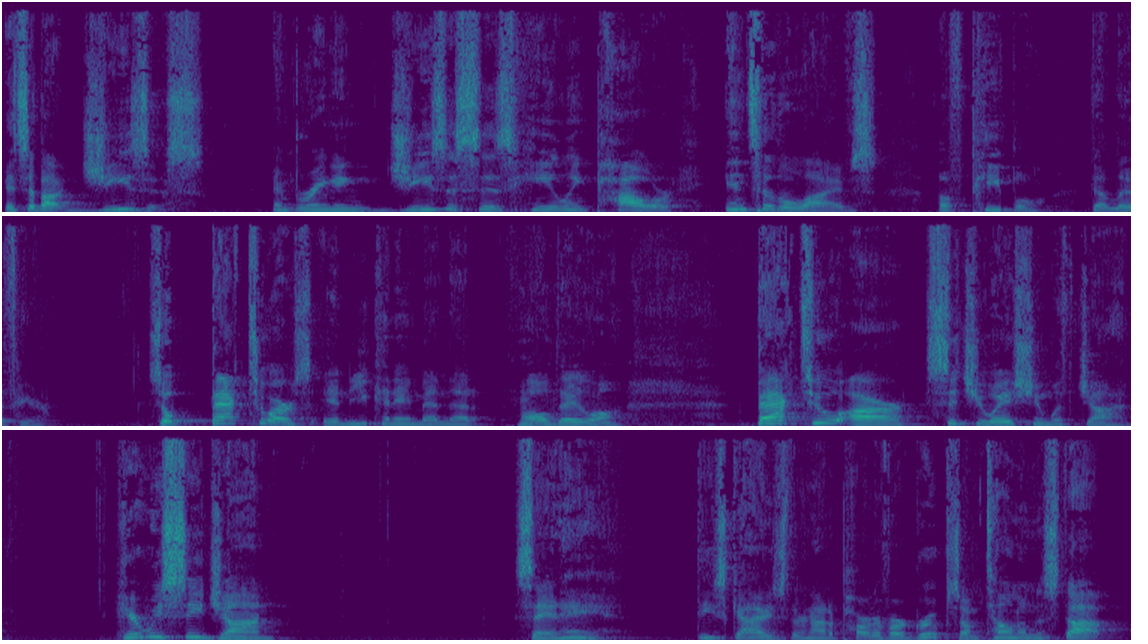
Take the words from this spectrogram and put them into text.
It's about Jesus and bringing Jesus' healing power into the lives of people that live here. So, back to our, and you can amen that all day long. Back to our situation with John. Here we see John saying, Hey, these guys, they're not a part of our group, so I'm telling them to stop.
